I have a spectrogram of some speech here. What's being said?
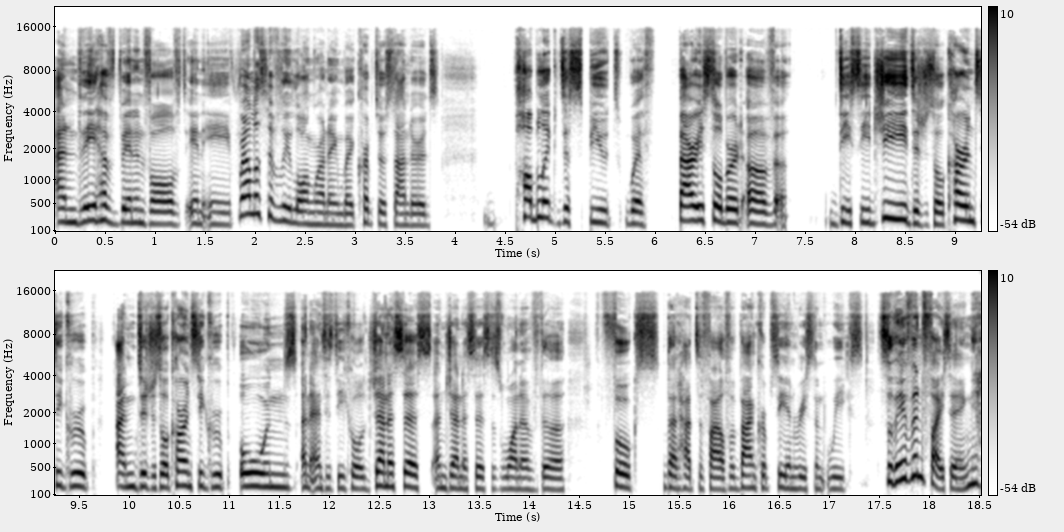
and they have been involved in a relatively long-running by crypto standards public dispute with Barry Silbert of DCG, Digital Currency Group, and Digital Currency Group owns an entity called Genesis, and Genesis is one of the folks that had to file for bankruptcy in recent weeks. So they've been fighting,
